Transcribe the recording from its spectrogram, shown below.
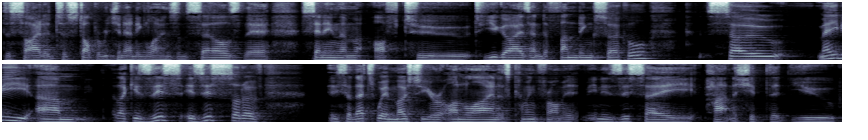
decided to stop originating loans themselves. They're sending them off to to you guys and to Funding Circle. So maybe, um, like, is this is this sort of so that's where most of your online is coming from. And is this a partnership that you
